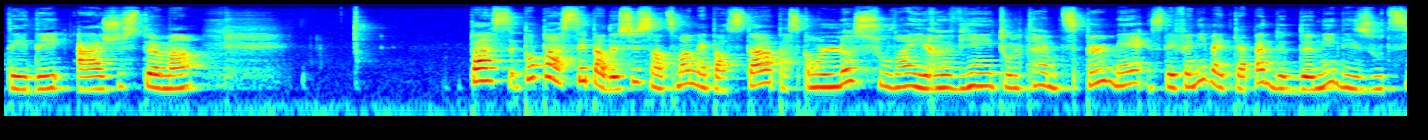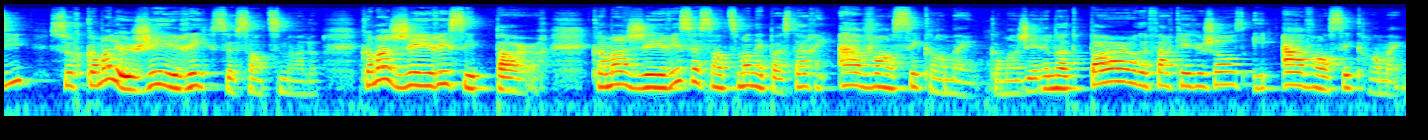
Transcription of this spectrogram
t'aider à justement pas passer par-dessus le sentiment d'imposteur parce qu'on l'a souvent, il revient tout le temps un petit peu, mais Stéphanie va être capable de donner des outils sur comment le gérer, ce sentiment-là. Comment gérer ses peurs, comment gérer ce sentiment d'imposteur et avancer quand même. Comment gérer notre peur de faire quelque chose et avancer quand même.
